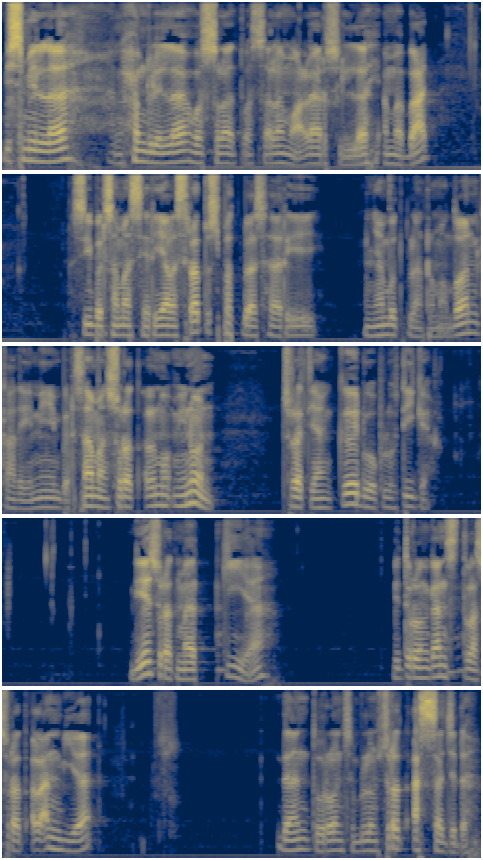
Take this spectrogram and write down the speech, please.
Bismillah, Alhamdulillah, wassalatu wassalamu ala rasulillah amma ba'd Masih bersama serial 114 hari menyambut bulan Ramadan Kali ini bersama surat Al-Mu'minun Surat yang ke-23 Dia surat Makki ya Diturunkan setelah surat Al-Anbiya Dan turun sebelum surat As-Sajdah.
